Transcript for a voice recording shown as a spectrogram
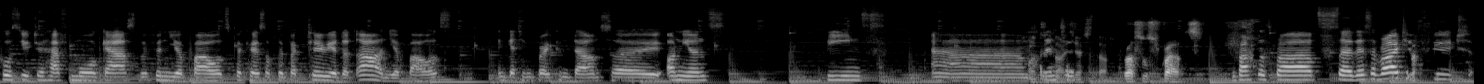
cause you to have more gas within your bowels because of the bacteria that are in your bowels and getting broken down. So onions, beans, um, lentils. Brussels sprouts. Brussels sprouts. So there's a variety of food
